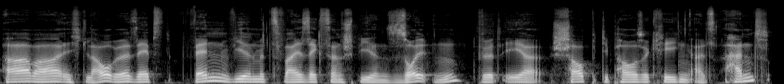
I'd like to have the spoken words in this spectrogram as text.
Aber ich glaube, selbst wenn wir mit zwei Sechsern spielen sollten, wird eher Schaub die Pause kriegen als Hand.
